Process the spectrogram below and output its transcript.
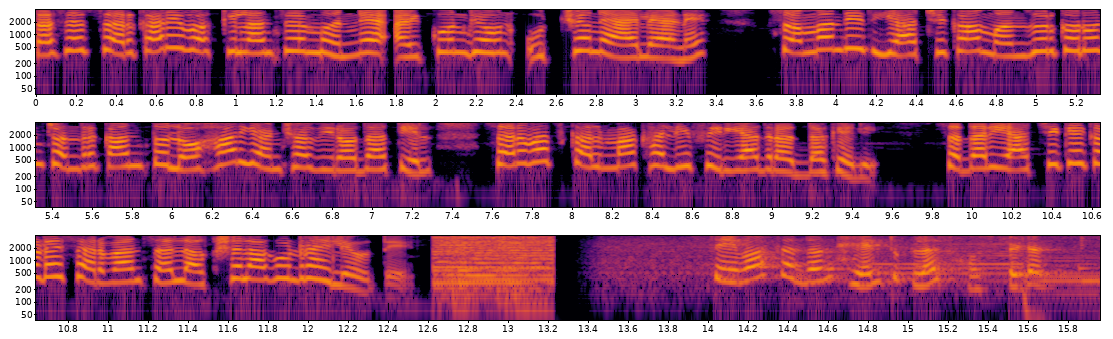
तसेच सरकारी वकिलांचे म्हणणे ऐकून घेऊन उच्च न्यायालयाने संबंधित याचिका मंजूर करून चंद्रकांत लोहार यांच्या विरोधातील सर्वच कलमाखाली फिर्याद रद्द केली. सदर याचिकेकडे सर्वांचं लक्ष लागून राहिले होते. Seva Sadan health plus hospital.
